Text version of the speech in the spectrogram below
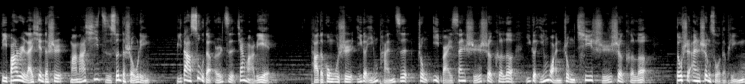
第八日来献的是马拿西子孙的首领比大素的儿子加玛列，他的供物是一个银盘子重一百三十舍客勒，一个银碗重七十舍客勒。都是按圣所的瓶，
